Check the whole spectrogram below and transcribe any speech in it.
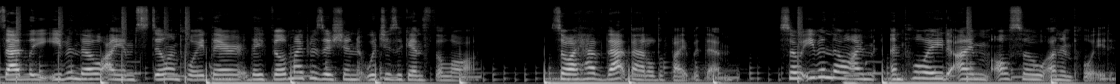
Sadly, even though I am still employed there, they filled my position, which is against the law. So I have that battle to fight with them. So even though I'm employed, I'm also unemployed.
